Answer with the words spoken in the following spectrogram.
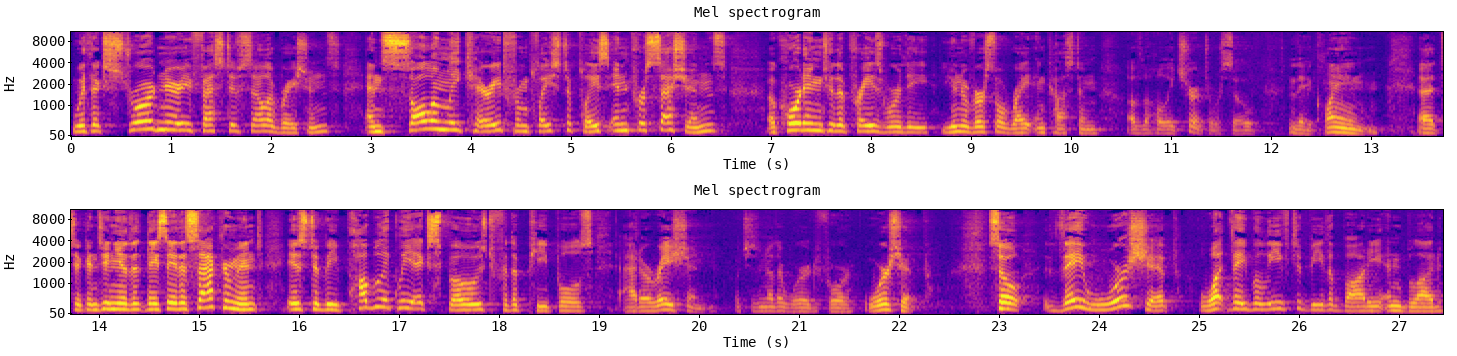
with extraordinary festive celebrations and solemnly carried from place to place in processions according to the praiseworthy universal rite and custom of the Holy Church, or so they claim. Uh, to continue, they say the sacrament is to be publicly exposed for the people's adoration, which is another word for worship. So they worship what they believe to be the body and blood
